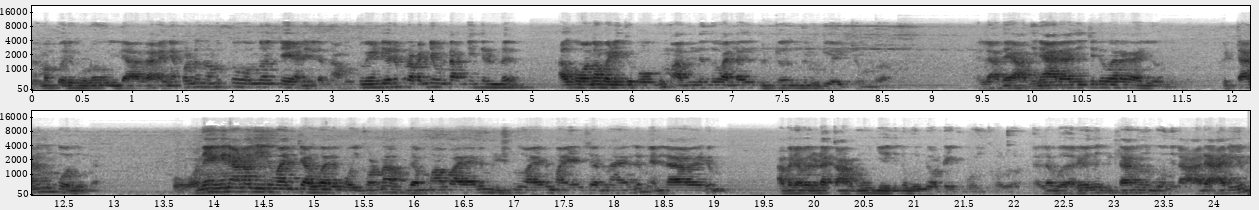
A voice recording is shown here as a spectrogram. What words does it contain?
നമുക്കൊരു ഗുണവുമില്ലാതെ അതിനെക്കൊണ്ട് നമുക്ക് ഒന്നും ചെയ്യാനില്ല. നമുക്ക് വേണ്ടി ഒരു പ്രപഞ്ചം ഉണ്ടാക്കിയിട്ടുണ്ട്. അത് പോകുന്ന വഴിക്ക് പോകും. അതിൽ നിന്ന് വല്ലത് കിട്ടുമെന്ന് ഉപയോഗിച്ചുകൊണ്ട് അല്ലാതെ അതിനെ ആരാധിച്ചിട്ട് വേറെ കാര്യമൊന്നുമില്ല. കിട്ടാനൊന്നും പോകുന്നില്ല. പോകുന്ന എങ്ങനെയാണോ തീരുമാനിച്ച അതുപോലെ പോയിക്കൊള്ളണം ബ്രഹ്മാവായാലും വിഷ്ണു ആയാലും മഹേശ്വരനായാലും എല്ലാവരും അവരവരുടെ കർമ്മവും ചെയ്തിട്ട് മുന്നോട്ടേക്ക് പോയിക്കൊള്ളുക അല്ല വേറെ ഒന്നും കിട്ടാനൊന്നും പോകുന്നില്ല. ആരാരെയും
